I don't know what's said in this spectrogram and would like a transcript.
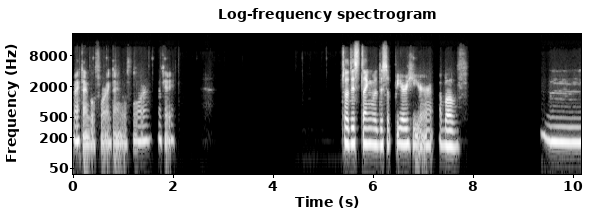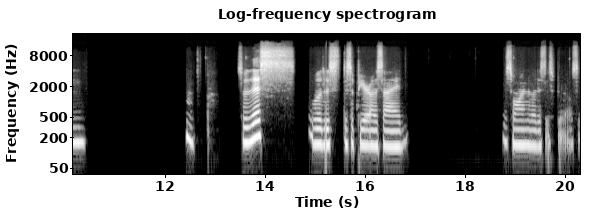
rectangle four, rectangle four. Okay. So this thing will disappear here above. Mm. Hmm. So this will just disappear on the side. This one will just disappear also.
